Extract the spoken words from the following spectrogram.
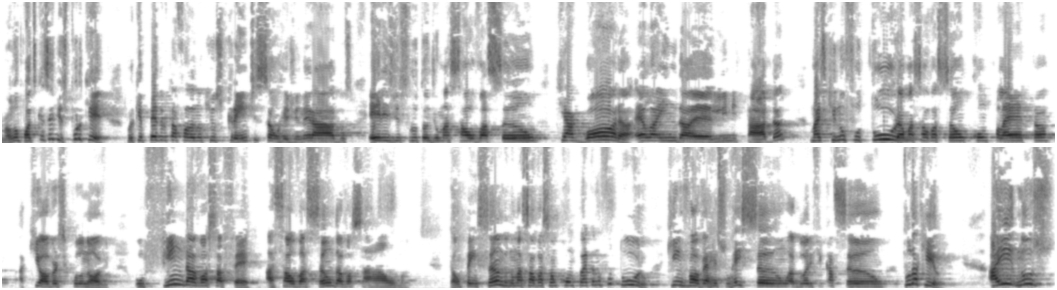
Mas não pode esquecer disso. Por quê? Porque Pedro está falando que os crentes são regenerados, eles desfrutam de uma salvação que agora ela ainda é limitada, mas que no futuro é uma salvação completa. Aqui, ó, versículo 9. O fim da vossa fé, a salvação da vossa alma. Então, pensando numa salvação completa no futuro, que envolve a ressurreição, a glorificação, tudo aquilo. Aí, nos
